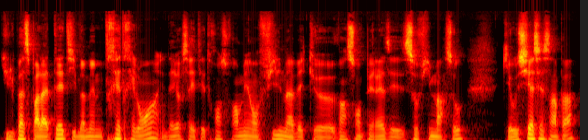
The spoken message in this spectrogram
qui lui passent par la tête. Il va même très très loin. Et d'ailleurs, ça a été transformé en film avec euh, Vincent Pérez et Sophie Marceau, qui est aussi assez sympa.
